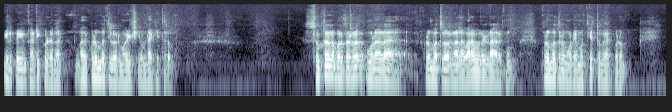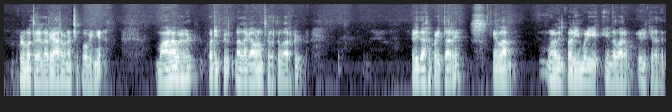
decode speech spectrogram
இருப்பையும் காட்டிக்கொள்ளுங்கள் அது குடும்பத்தில் ஒரு மகிழ்ச்சியை உண்டாக்கி தரும். சுக்கிரனை பொறுத்தவரை உங்களால் குடும்பத்தில் ஒரு நல்ல வரவுகள்லாம் இருக்கும். குடும்பத்தில் உங்களுடைய முக்கியத்துவம் ஏற்படும். குடும்பத்தில் எல்லோரையும் அரவணைச்சு போவீங்க. மாணவர்கள் படிப்பில் நல்ல கவனம் செலுத்துவார்கள். எளிதாக படித்தாலே எல்லாம் மனதில் படியும்படி இந்த வாரம் இருக்கிறது.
